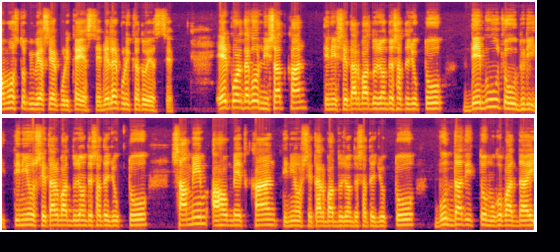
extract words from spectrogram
সমস্ত প্রিভিয়াস ইয়ার পরীক্ষায় এসছে। রেলের পরীক্ষাতেও এসছে। এরপর দেখো নিশাদ খান তিনি সেতার বাদ্যযন্ত্রের সাথে যুক্ত। দেবু চৌধুরী, তিনিও সেতার বাদ্যযন্ত্রের সাথে যুক্ত। শামীম আহমেদ খান, তিনিও সেতার বাদ্যযন্ত্রের সাথে যুক্ত। বুদ্ধাদিত্য মুখোপাধ্যায়,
